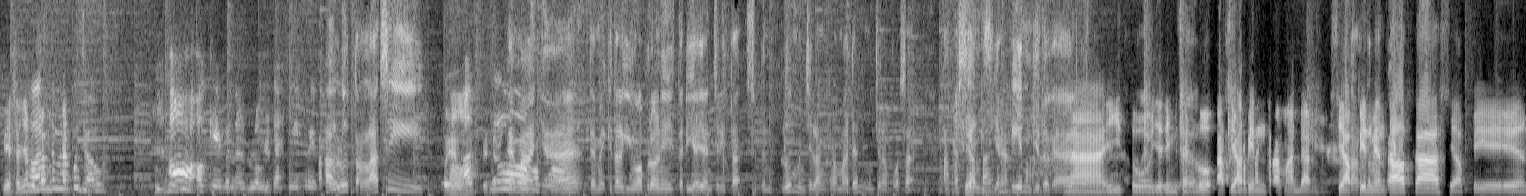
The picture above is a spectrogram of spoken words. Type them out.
Biasanya lupa Alarm temen makan. aku jauh. Oh oke benar belum dikasih free. Ah, lu telat sih. Oh, iya, Telat ya. Temanya, tema kita lagi ngobrol nih. Tadi Yayan cerita seben lu menjelang Ramadan, menjelang puasa, apa sih yang disiapin gitu kan? Nah, itu. Jadi misalnya lu siapin Ramadan. siapin mental kah, siapin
